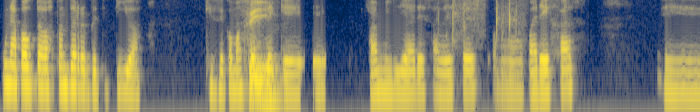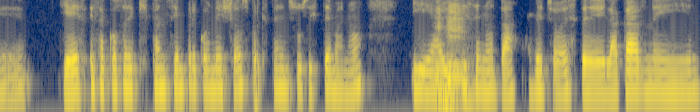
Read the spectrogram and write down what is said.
una pauta bastante repetitiva, que se coma gente que familiares a veces o parejas, eh, que es esa cosa de que están siempre con ellos porque están en su sistema, ¿no? Y ahí sí se nota, de hecho, este, la carne y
